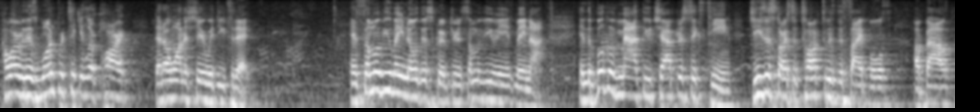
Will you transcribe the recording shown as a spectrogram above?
However, there's one particular part that I want to share with you today. And some of you may know this scripture, and some of you may not. In the book of Matthew, chapter 16, Jesus starts to talk to his disciples about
